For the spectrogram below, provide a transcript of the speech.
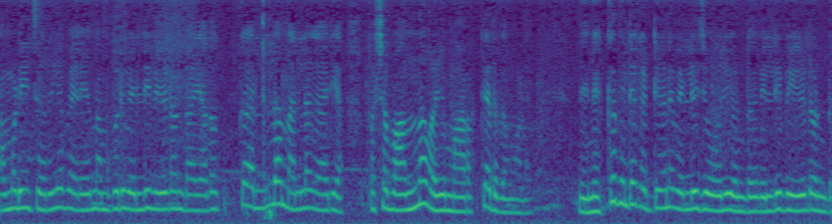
നമ്മുടെ ഈ ചെറിയ പേരെ നമുക്കൊരു വലിയ വീടുണ്ടായി. അതൊക്കെ എല്ലാം നല്ല കാര്യമാണ്. പക്ഷെ വന്ന വഴി മറക്കരുത് മോളെ. നിനക്ക് നിന്റെ കെട്ടിയവന് വലിയ ജോലിയുണ്ട് വലിയ വീടുണ്ട്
